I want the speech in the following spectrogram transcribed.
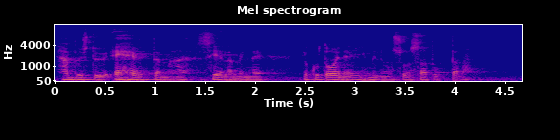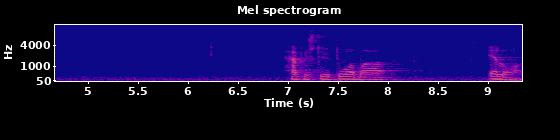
Hän pystyy eheyttämään siellä, minne joku toinen ihminen on sinua satuttanut. Hän pystyy tuomaan eloon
